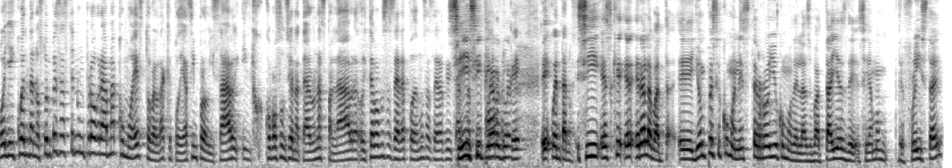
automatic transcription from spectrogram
Oye, y cuéntanos, tú empezaste en un programa como esto, ¿verdad? Que podías improvisar y cómo funciona, te dar unas palabras. Ahorita vamos a hacer, podemos hacer ahorita. Sí, sí, claro, claro. Eh, cuéntanos. Sí, es que e-, era la batalla. Eh, yo empecé como en este rollo como de las batallas de, se llaman de freestyle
